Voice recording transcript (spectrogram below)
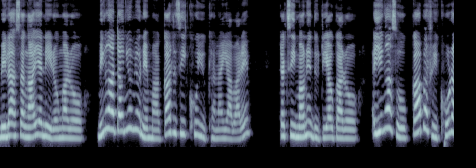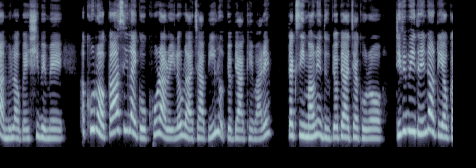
မေလ15ရက်နေ့တုန်းကတော့မင်္ဂလာတောင်ညွန့်မြို့နယ်မှာကားတစ်စီးခိုးယူခံလိုက်ရပါတယ်။တက္ကစီမောင်းနေသူတယောက်ကတော့အရင်ကဆိုကားဘက်ထရီခိုးတာမျိုးလောက်ပဲရှိပေမဲ့အခုတော့ကားအစီးလိုက်ကိုခိုးတာတွေလောက်လာကြပြီလို့ပြောပြခဲ့ပါတယ်။တက္ကစီမောင်းနေသူပြောပြချက်ကိုတော့ DVB သတင်းတောက်တယောက်က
